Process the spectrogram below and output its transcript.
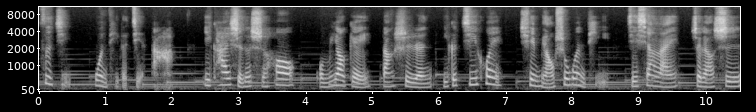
自己问题的解答。一开始的时候，我们要给当事人一个机会去描述问题。接下来，治疗师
